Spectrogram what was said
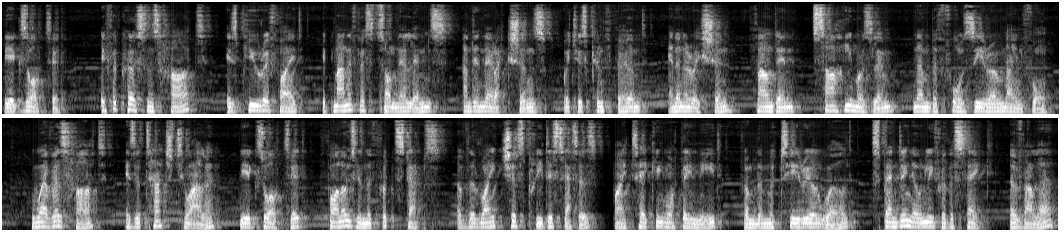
the Exalted. If a person's heart is purified, it manifests on their limbs and in their actions, which is confirmed in a narration found in Sahih Muslim, number 4094. Whoever's heart is attached to Allah, the Exalted, follows in the footsteps of the righteous predecessors by taking what they need from the material world, spending only for the sake of Allah,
